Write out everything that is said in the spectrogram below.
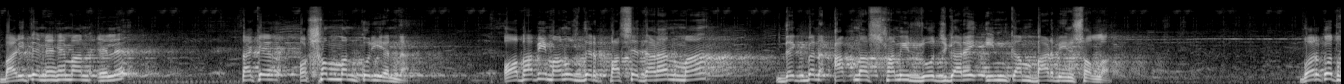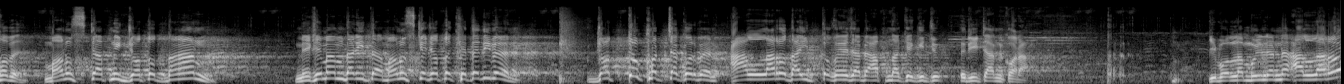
বাড়িতে মেহমান এলে তাকে অসম্মান করিয়েন না। অভাবী মানুষদের পাশে দাঁড়ান মা, দেখবেন আপনার স্বামীর রোজগারে ইনকাম বাড়বে ইনশাল্লাহ। বরকত হবে। মানুষকে আপনি যত দান মেঘেমানদারিতা মানুষকে যত খেতে দিবেন, যত খরচা করবেন, আল্লাহরও দায়িত্ব হয়ে যাবে আপনাকে কিছু রিটার্ন করা। কি বললাম বুঝলেন না? আল্লাহরও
